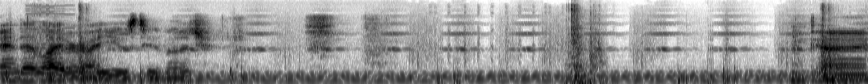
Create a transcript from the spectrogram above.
And that lighter I use too much. Okay.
